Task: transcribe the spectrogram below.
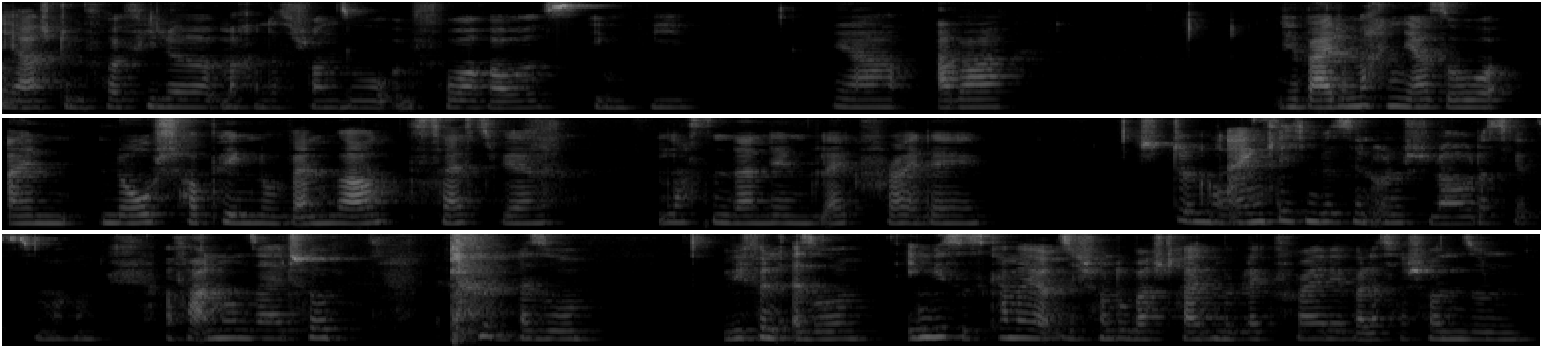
Ja, stimmt. Voll viele machen das schon so im Voraus irgendwie. Ja, aber wir beide machen ja so ein No-Shopping November. Das heißt, wir lassen dann den Black Friday. Stimmt, Aus. eigentlich ein bisschen unschlau, das jetzt zu machen. Auf der anderen Seite, also, wie finde, also, irgendwie ist es, kann man ja sich schon drüber streiten mit Black Friday, weil das ja schon so ein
